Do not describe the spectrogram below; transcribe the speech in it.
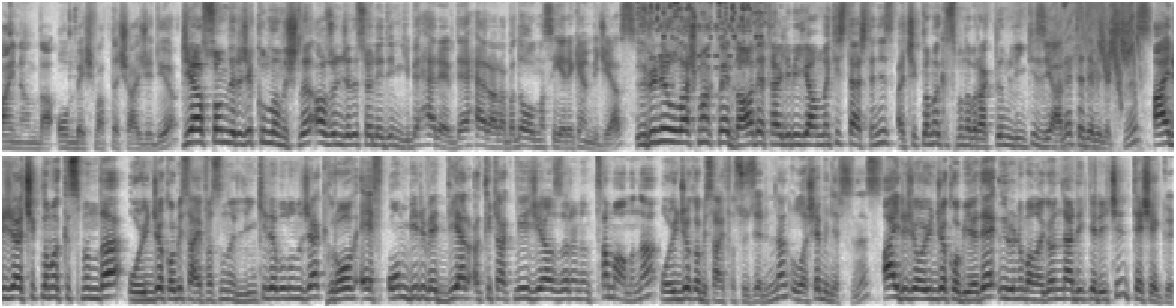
aynı anda 15 wattta şarj ediyor. Cihaz son derece kullanışlı. Az önce de söylediğim gibi her evde, her arabada olması gereken bir cihaz. Ürüne ulaşmak ve daha detaylı bilgi almak isterseniz açıklama kısmına bıraktığım linki ziyaret edebilirsiniz. Ayrıca açıklama kısmında Oyuncak Hobi sayfasının linki de bulunacak. Grove F11 ve diğer akü takviye cihazlarının tamamına Oyuncak Hobi sayfası üzerinden ulaşabilirsiniz. Ayrıca Oyuncak Hobi'ye de ürünü bana gönderdikleri için teşekkür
